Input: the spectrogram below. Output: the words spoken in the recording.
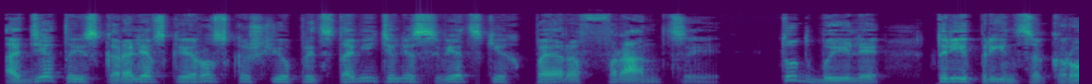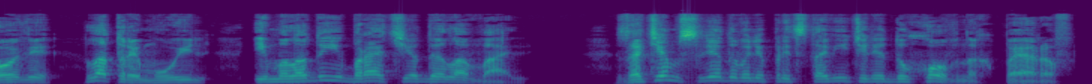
одетые с королевской роскошью представители светских пэров Франции. Тут были три принца крови, Латремуиль и молодые братья де Лаваль. Затем следовали представители духовных пэров,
